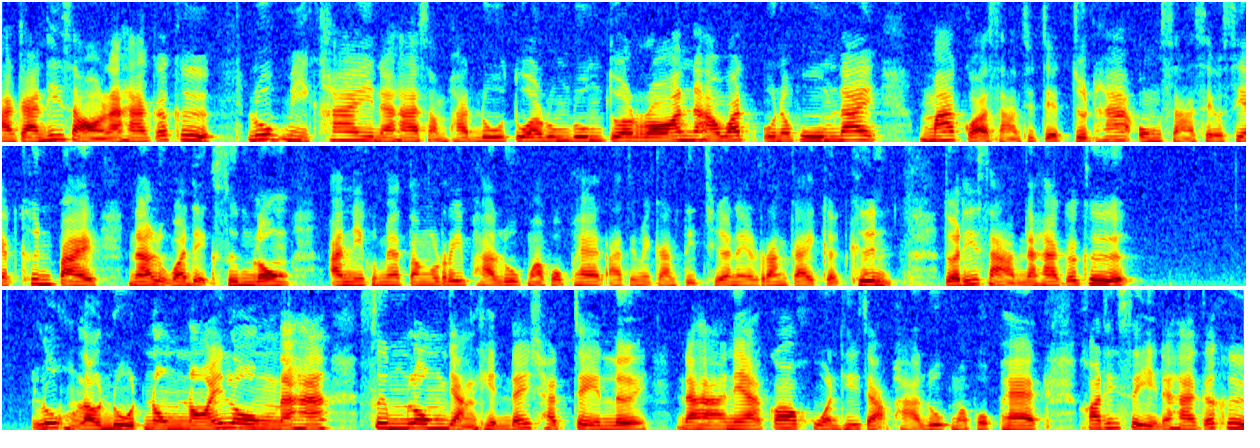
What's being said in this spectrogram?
อาการที่สองนะคะก็คือลูกมีไข้นะคะสัมผัสดูตัวรุมๆ ตัวร้อนนะคะวัดอุณหภูมิได้มากกว่า 37.5 องศาเซลเซียสขึ้นไปนะหรือว่าเด็กซึมลง อันนี้คุณแม่ต้องรีบพาลูกมาพบแพทย์ อาจจะมีการติดเชื้อในร่างกายเกิดขึ้น ตัวที่ 3 นะคะก็คือ ลูกของเราดูดนมน้อยลงนะคะซึมลงอย่างเห็นได้ชัดเจนเลยนะคะเนี้ยก็ควรที่จะพาลูกมาพบแพทย์ ข้อที่4นะคะก็คือ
